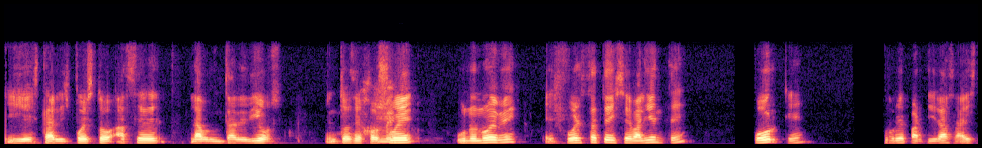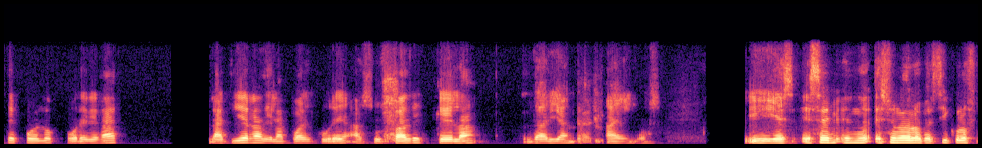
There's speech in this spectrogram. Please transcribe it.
y estar dispuesto a hacer la voluntad de Dios. Entonces Josué 1.9, esfuérzate y sé valiente, porque tú repartirás a este pueblo por heredad la tierra de la cual juré a sus padres que la darían a ellos. Y es, ese es uno de los versículos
